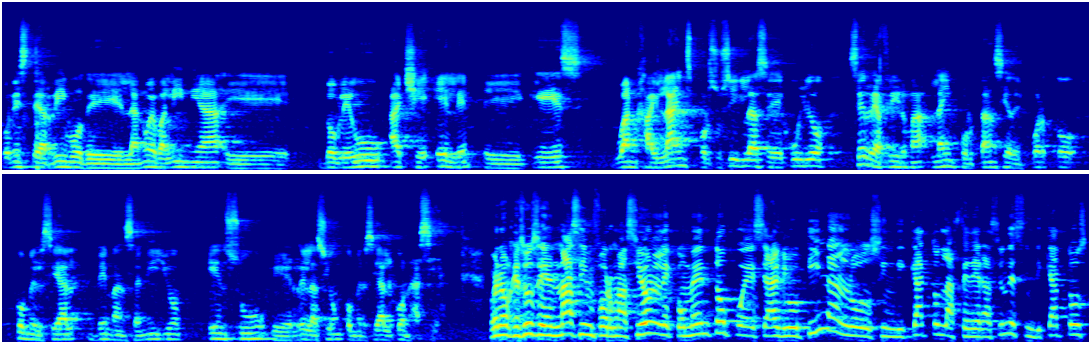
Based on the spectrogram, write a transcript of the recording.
Con este arribo de la nueva línea eh, WHL, eh, que es One High Lines por sus siglas, eh, Julio, se reafirma la importancia del puerto comercial de Manzanillo en su relación comercial con Asia. Bueno, Jesús, en más información le comento, pues se aglutinan los sindicatos, la Federación de Sindicatos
